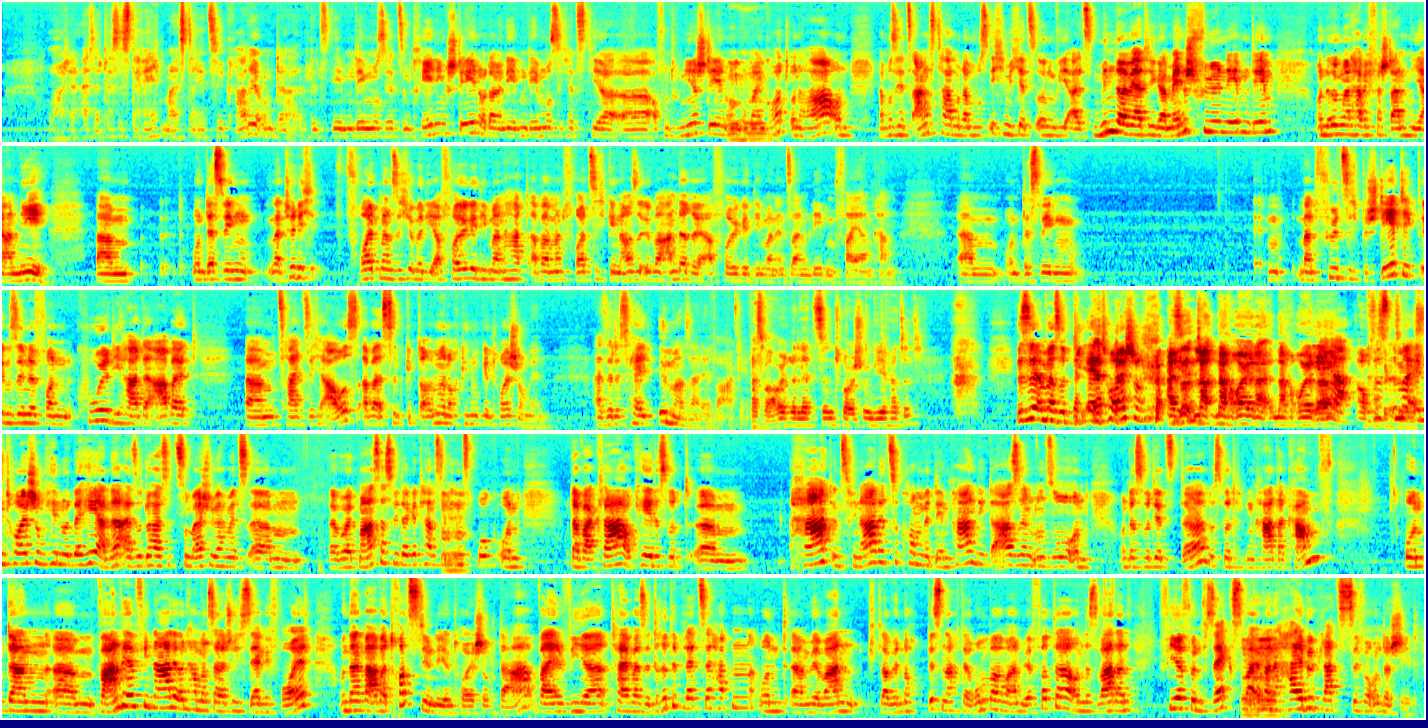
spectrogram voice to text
also das ist der Weltmeister jetzt hier gerade und der, jetzt neben dem muss ich jetzt im Training stehen oder neben dem muss ich jetzt hier äh, auf dem Turnier stehen und oh mhm. oh mein Gott und ha und da muss ich jetzt Angst haben und da muss ich mich jetzt irgendwie als minderwertiger Mensch fühlen neben dem und irgendwann habe ich verstanden, ja, nee. Ähm, und deswegen natürlich freut man sich über die Erfolge, die man hat, aber man freut sich genauso über andere Erfolge, die man in seinem Leben feiern kann. Ähm, und deswegen man fühlt sich bestätigt im Sinne von cool, die harte Arbeit ähm, zahlt sich aus, aber es gibt auch immer noch genug Enttäuschungen. Also das hält immer seine Waage. Was war eure letzte Enttäuschung, die ihr hattet? Das ist ja immer so die Enttäuschung. also die Ent nach eurer, nach eurer ja, ja. Es ist immer Enttäuschung hin oder her. Ne? Also du hast jetzt zum Beispiel, wir haben jetzt ähm, World Masters wieder getanzt mhm. in Innsbruck und da war klar, okay, das wird ähm, hart ins Finale zu kommen mit den Paaren, die da sind und so und, und das wird jetzt, äh, das wird ein harter Kampf. Und dann ähm, waren wir im Finale und haben uns da natürlich sehr gefreut. Und dann war aber trotzdem die Enttäuschung da, weil wir teilweise dritte Plätze hatten und ähm, wir waren, ich glaube, noch bis nach der Rumba waren wir Vierter und es war dann 4, 5, 6, war mhm. immer eine halbe Platzziffer Unterschied.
